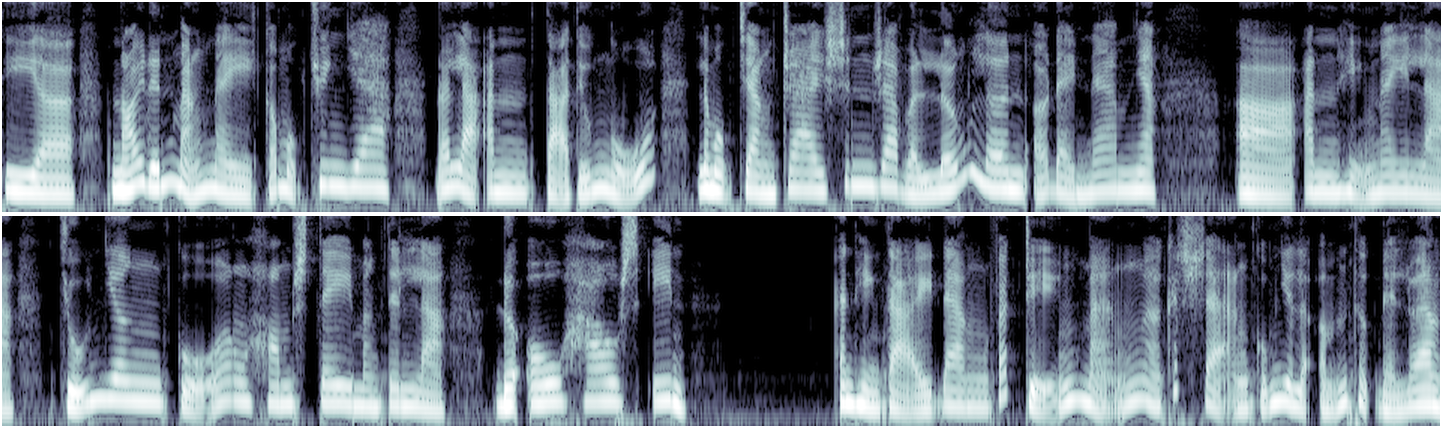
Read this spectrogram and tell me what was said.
Thì à, nói đến mảng này có một chuyên gia đó là anh Tạ Tiểu Ngũ là một chàng trai sinh ra và lớn lên ở Đài Nam nha. À, anh hiện nay là chủ nhân của homestay mang tên là The Old House Inn – anh hiện tại đang phát triển mảng à, khách sạn cũng như là ẩm thực Đài Loan.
